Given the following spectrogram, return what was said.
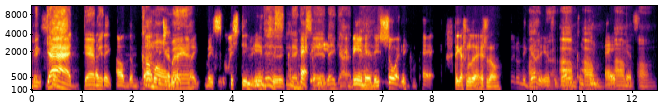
damn it! squished- God damn I it! think all the Come body on, together, man. Like they squished it into This nigga compact. said they got. Being that they ass. short and compact. They got some little asses on. Put them together, All right, it's one Um, complete um, act. um, Yes. um,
